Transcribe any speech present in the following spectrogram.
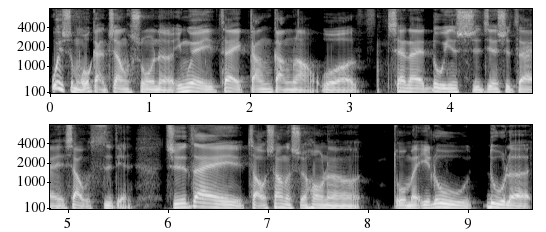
为什么我敢这样说呢？因为在刚刚啦，我现在录音时间是在下午四点。其实，在早上的时候呢，我们一路录了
